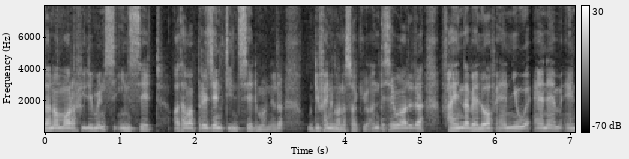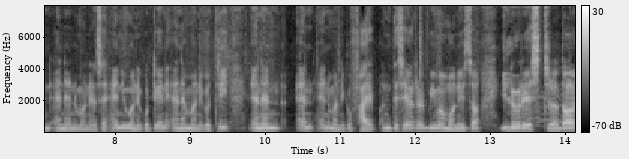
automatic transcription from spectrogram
the number of elements in set अथवा प्रेजेन्ट इन सेट भनेर डिफाइन गर्न सक्यो। अनि त्यसै गरेर find the value of NU NM and NN भनेको छ। एनयु भनेको टेन एनएम भनेको थ्री एनएन एनएन भनेको फाइभ अनि त्यसै गरेर बिमा भनेको छ illustrate the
